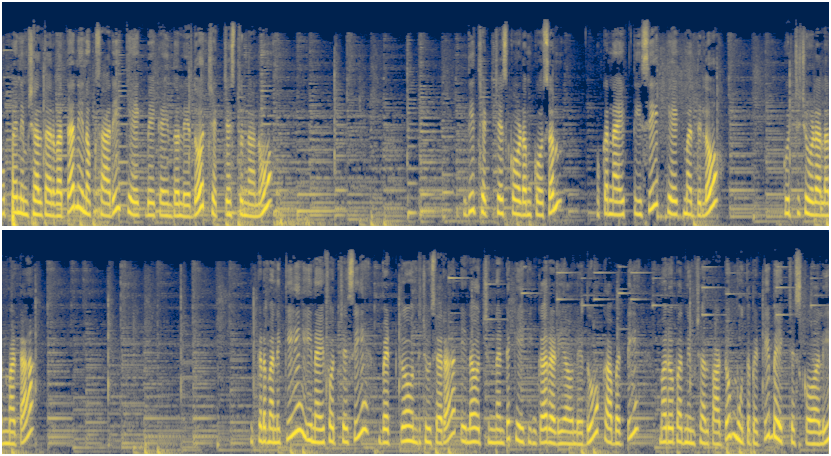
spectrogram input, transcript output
ముప్పై నిమిషాల తర్వాత నేను ఒకసారి కేక్ బేక్ అయిందో లేదో చెక్ చేస్తున్నాను. ఇది చెక్ చేసుకోవడం కోసం ఒక నైఫ్ తీసి కేక్ మధ్యలో గుచ్చి చూడాలన్నమాట. ఇక్కడ మనకి ఈ నైఫ్ వచ్చేసి వెట్గా ఉంది చూసారా? ఇలా వచ్చిందంటే కేక్ ఇంకా రెడీ అవ్వలేదు. కాబట్టి మరో పది నిమిషాల పాటు మూత పెట్టి బేక్ చేసుకోవాలి.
